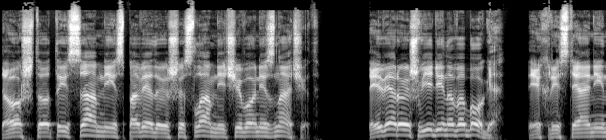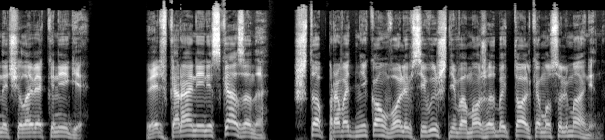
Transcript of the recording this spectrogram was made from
То, что ты сам не исповедуешь ислам, ничего не значит. Ты веруешь в единого Бога. Ты христианин и человек книги. Ведь в Коране не сказано, что проводником воли Всевышнего может быть только мусульманин.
